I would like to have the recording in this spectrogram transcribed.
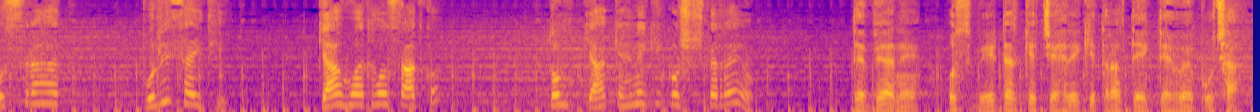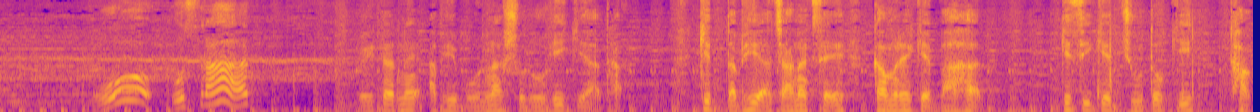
उस रात पुलिस आई थी। क्या हुआ था उस रात को? तुम क्या कहने की कोशिश कर रहे हो? दिव्या ने उस वेटर के चेहरे की तरफ़ देखते हुए पूछा। वो उस रात? वेटर ने अभी बोलना शुरू ही किया था कि तभी अचानक से कमरे के बाहर किसी के जूतों की ठक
